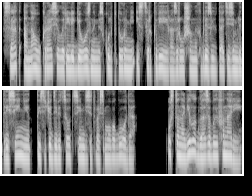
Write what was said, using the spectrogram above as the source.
Сад она украсила религиозными скульптурами из церквей, разрушенных в результате землетрясения 1978 года. Установила газовые фонари,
